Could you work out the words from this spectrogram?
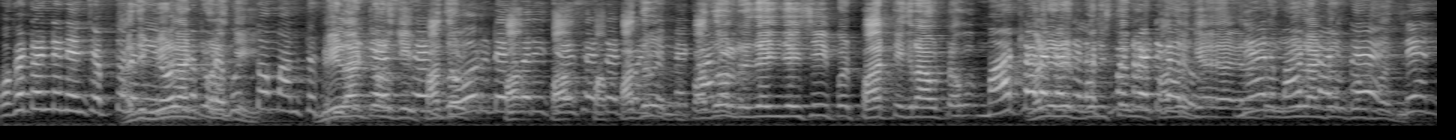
ఒకటండి నేను చెప్తాను ప్రభుత్వం అంత డోర్ డెలివరీ చేసేటటువంటి పార్టీకి రావటం నేను మాట్లాడితే. నేను-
